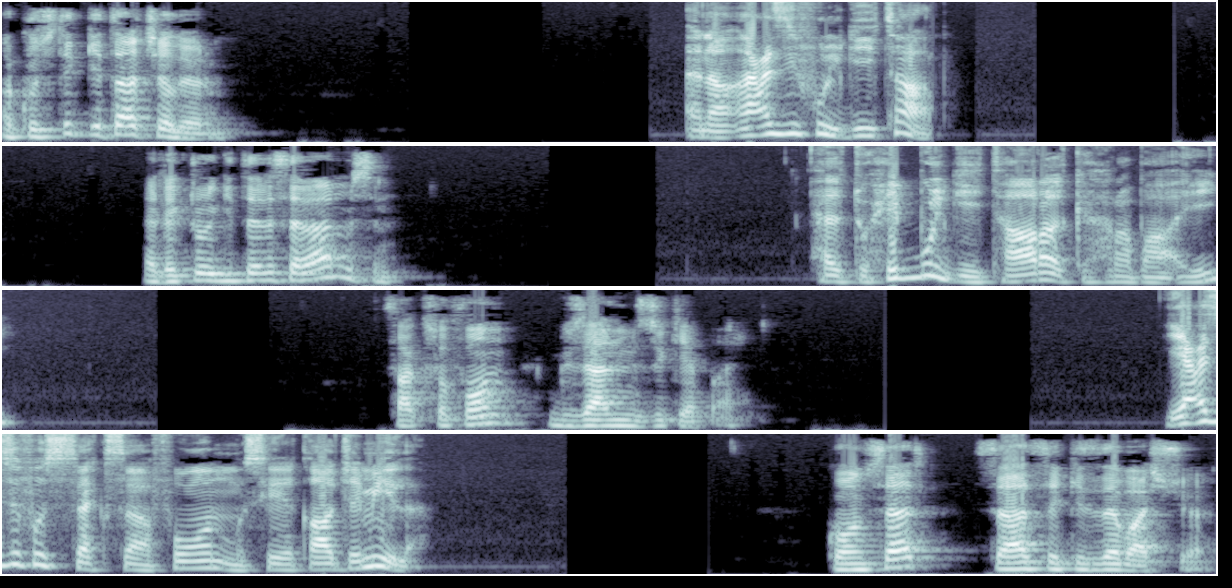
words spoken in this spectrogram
Akustik gitar çalıyorum. أنا أعزف الجيتار Elektro gitarı sever misin? هل تحب الجيتار الكهربائي؟ Saksofon güzel müzik yapar. يعزف السكسافون موسيقى جميلة Konser saat 8'de başlıyor.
